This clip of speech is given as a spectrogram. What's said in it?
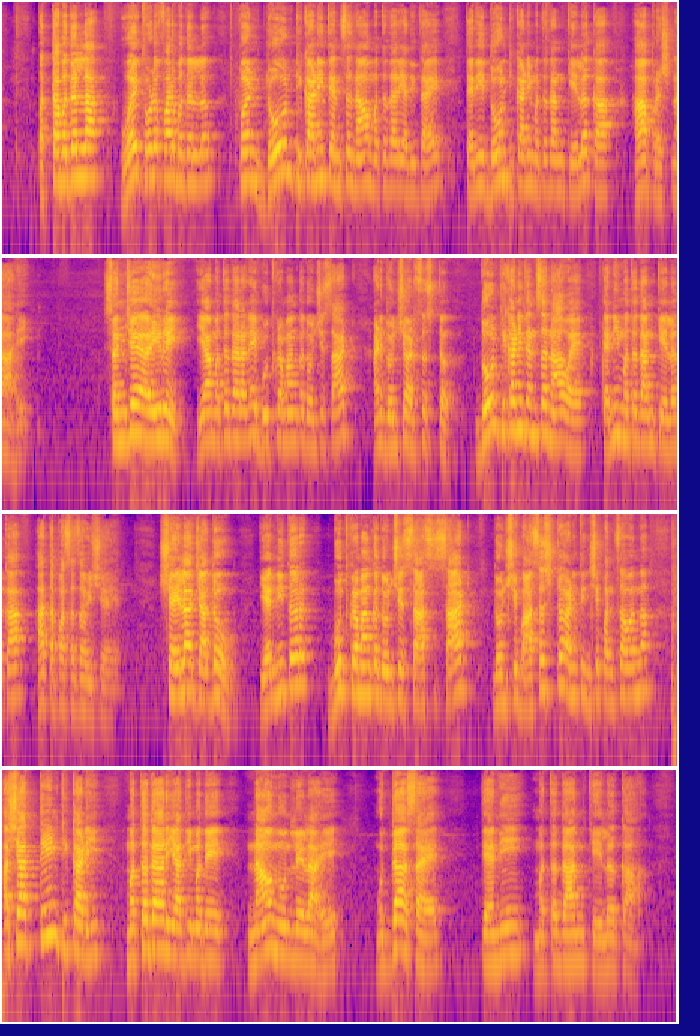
पत्ता बदलला वय थोडंफार बदललं पण दोन ठिकाणी त्यांचं नाव मतदार यादीत आहे. त्यांनी दोन ठिकाणी मतदान केलं का? हा प्रश्न आहे. संजय अहिरे या मतदाराने बूथ क्रमांक दोनशे साठ आणि दोनशे अडसष्ट दोन ठिकाणी त्यांचं नाव आहे. त्यांनी मतदान केलं का? हा तपासाचा विषय आहे. शैला जाधव यांनी तर बूथ क्रमांक दोनशे सा साठ दोनशे बासष्ट आणि तीनशे पंचावन्न अशा तीन ठिकाणी मतदार यादीमध्ये नाव नोंदलेलं आहे. मुद्दा असा आहे त्यांनी मतदान केलं का?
